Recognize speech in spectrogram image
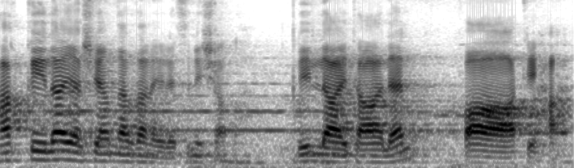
hakkıyla yaşayanlardan eylesin inşallah. Lillahi Teala'l Fatiha.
